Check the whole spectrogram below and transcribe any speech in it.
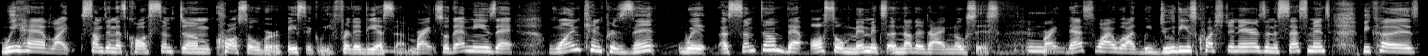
we have like something that's called symptom crossover, basically, for the DSM, right? So that means that one can present with a symptom that also mimics another diagnosis, mm. right? That's why we like we do these questionnaires and assessments because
